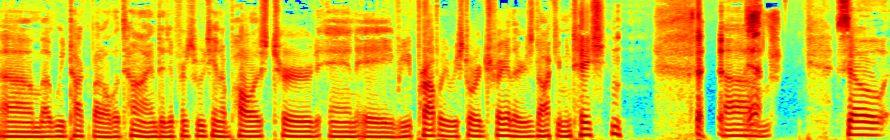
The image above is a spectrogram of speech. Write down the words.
Um, but we talk about all the time the difference between a polished turd and a re- properly restored trailer is documentation. um, So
